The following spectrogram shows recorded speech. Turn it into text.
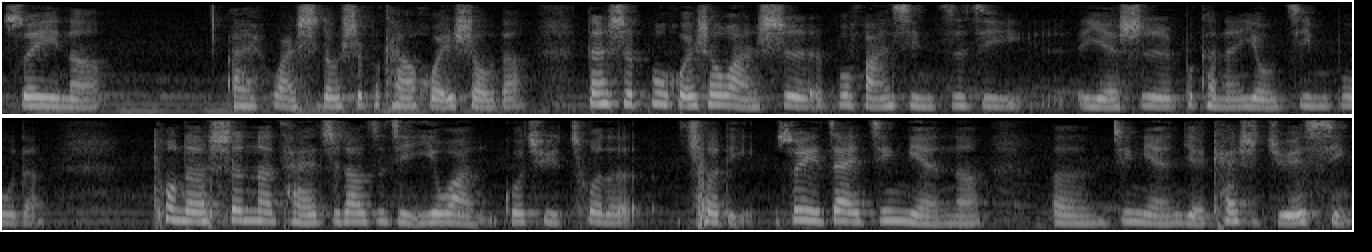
所以呢，哎，往事都是不堪回首的，但是不回首往事，不反省自己，也是不可能有进步的。痛得深了，才知道自己以往过去错的彻底。所以在今年呢，嗯，今年也开始觉醒，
